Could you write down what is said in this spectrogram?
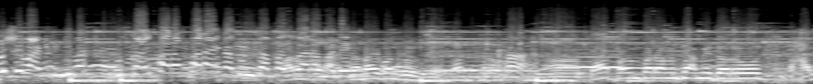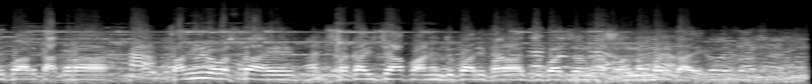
करूशी वाटली. काही परंपरा आहे का तुमच्या परिवारामध्ये? नाही पण काय परंपरा म्हणजे आम्ही दररोज हरिपाठ काकडा. चांगली व्यवस्था आहे. सकाळी चहा पाणी दुपारी फराळ दुपारचं नंबर आहे.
